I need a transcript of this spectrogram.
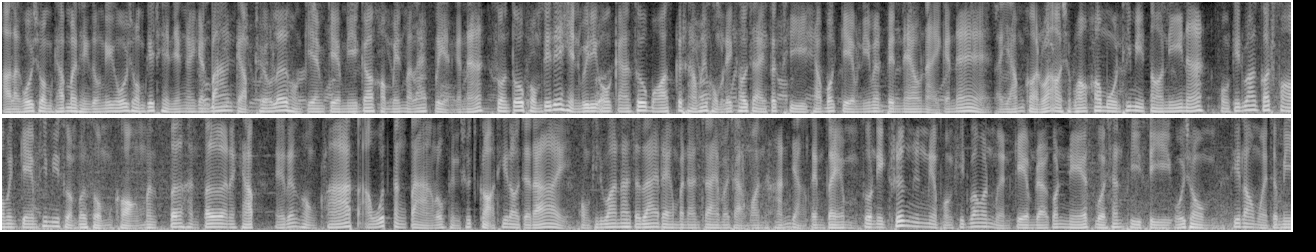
เอาล่ะคุณผู้ชมครับมาถึงตรงนี้คุณผู้ชมคิดเห็นยังไงกันบ้างกับเทรลเลอร์ของเกมเกมนี้ก็คอมเมนต์มาแลกเปลี่ยนกันนะ ส่วนตัวผมที่ได้เห็นวิดีโอการสู้บอสก็ทำให้ผมได้เข้าใจสักทีครับว่าเกมนี้มันเป็นแนวไหนกันแน่แต่ย้ำก่อนว่าเอาเฉพาะข้อมูลที่มีตอนนี้นะ ผมคิดว่า Godfall เป็นเกมที่มีส่วนผสมของ Monster Hunter นะครับในเรื่องของคลาสอาวุธต่างๆรวมถึงชุดเกราะที่เราจะได้ ผมคิดว่าน่าจะได้แรงบันดาลใจมาจากมอนฮันอย่างเต็มๆส่วนอีกครึ่งหนึงเนี่ยผมคิดว่ามันเหมือนเกม Dragon Nest เวอร์ชัน PC คุณผู้ชม ที่เราเหมือนจะมี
